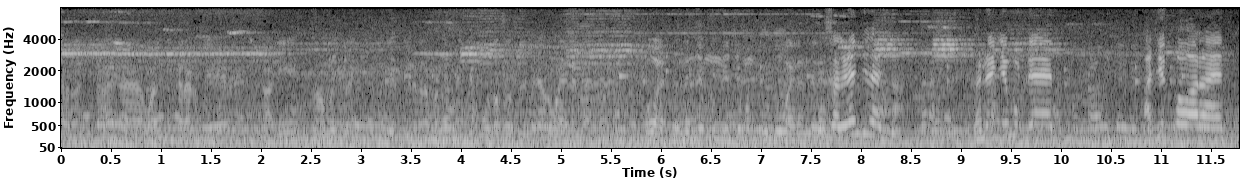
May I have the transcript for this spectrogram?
कारण अं, वाल्मिकी कराडचे आणि गृहमंत्री म्हणजे देवेंद्र फडणवीस त्यांचे फोटो सोशल मीडियावर व्हायरल झाले होय. धनंजय मुंडेचे पण फोटो व्हायरल झाले. हो, सगळ्यांचीच आहेत ना. धनंजय मुंडे आहेत अजित पवार आहेत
